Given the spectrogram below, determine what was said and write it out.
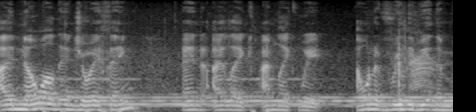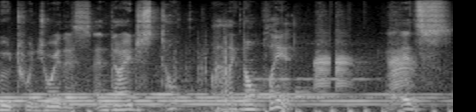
I know I'll enjoy a thing, and I like I'm like wait I want to really be in the mood to enjoy this, and then I just don't I like don't play it. It's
